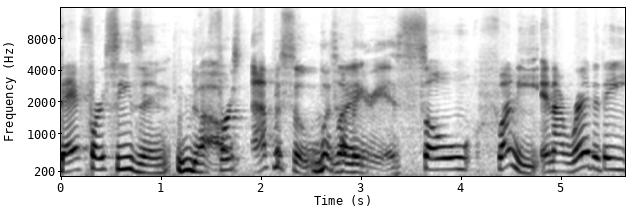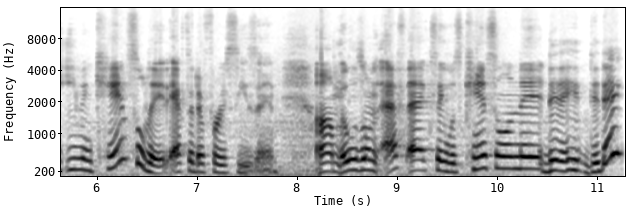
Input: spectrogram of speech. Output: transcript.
that first season, No. first episode Was like, hilarious. so funny. And I read that they even canceled it after the first season. Um, it was on FX. They was canceling it. Did they? Did they?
